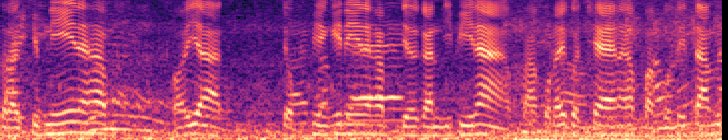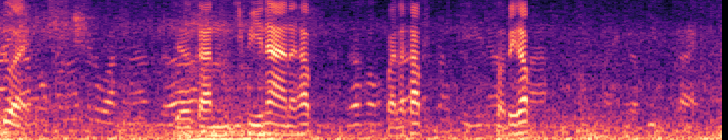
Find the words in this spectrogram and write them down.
สำหรับคลิปนี้นะครับ ขออนุญาตจบเพียงแค่นี้นะครับ เจอกัน EP หน้า ฝากกดไลค์กดแชร์นะครับ ฝากกดติดตามไปด้วย เจอกัน EP หน้านะครับ ไปแล้วครับ สวัสดีครับ Right.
